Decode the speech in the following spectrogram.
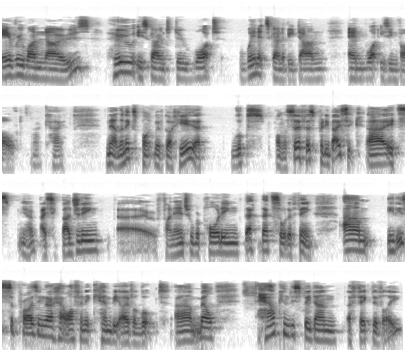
everyone knows who is going to do what, when it's going to be done, and what is involved. Okay. Now, the next point we've got here looks on the surface pretty basic. Uh, it's you know basic budgeting, uh, financial reporting, that that sort of thing. Um, it is surprising, though, how often it can be overlooked. Um, Mel, how can this be done effectively,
